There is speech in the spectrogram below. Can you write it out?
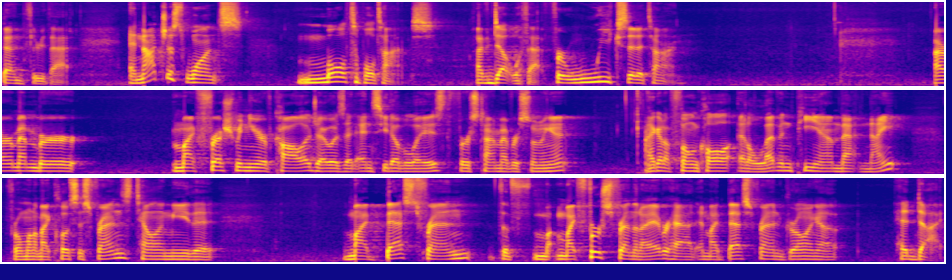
been through that. And not just once, multiple times. I've dealt with that for weeks at a time. I remember my freshman year of college, I was at NCAA's, the first time ever swimming it. I got a phone call at 11 p.m. that night from one of my closest friends telling me that my best friend, the, my first friend that I ever had, and my best friend growing up had died.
